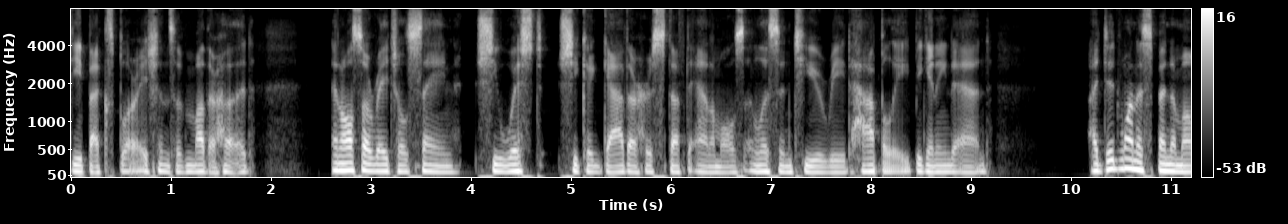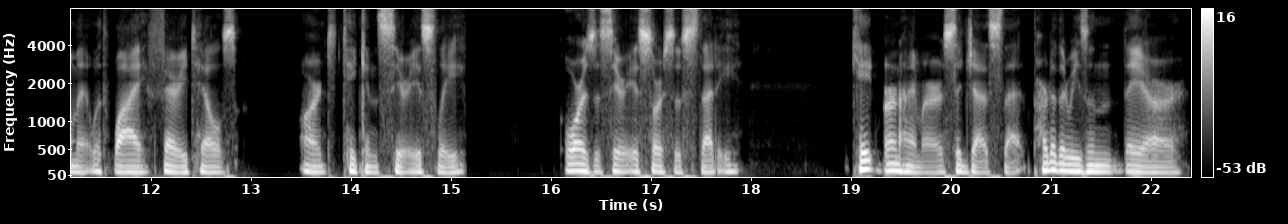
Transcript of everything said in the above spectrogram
deep explorations of motherhood, and also Rachel's saying she wished she could gather her stuffed animals and listen to you read happily, beginning to end. I did want to spend a moment with why fairy tales aren't taken seriously or as a serious source of study. Kate Bernheimer suggests that part of the reason they are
